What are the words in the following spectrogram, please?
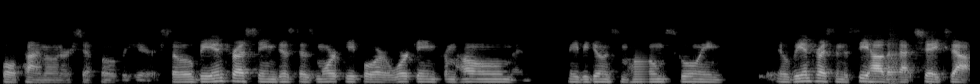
full-time ownership over here. So it'll be interesting just as more people are working from home and maybe doing some homeschooling. It'll be interesting to see how that shakes out.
